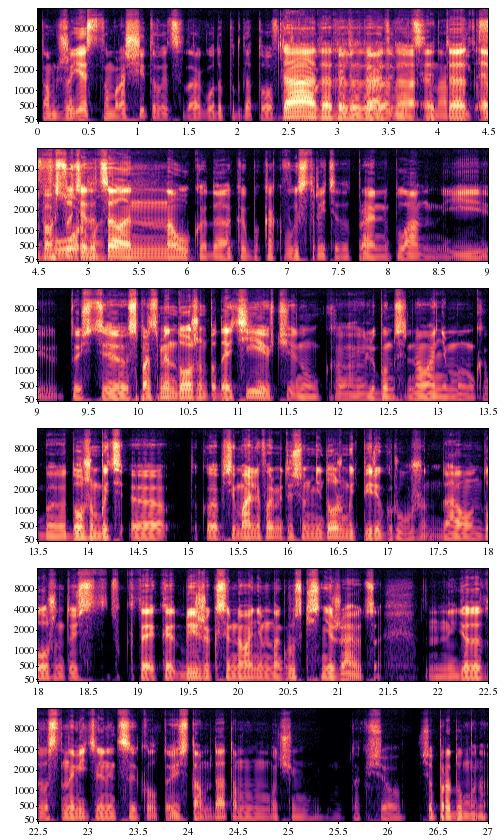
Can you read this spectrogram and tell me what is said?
Там же есть, там рассчитывается, да, годы подготовки. Да, да, да, да, да, да, Это, пик э, по сути, это целая наука, да, как бы как выстроить этот правильный план. И, то есть, э, спортсмен должен подойти ну, к любым соревнованиям, он как бы должен быть э, такой оптимальной форме, то есть он не должен быть перегружен, да, он должен, то есть к к- ближе к соревнованиям нагрузки снижаются. Идет этот восстановительный цикл, то есть там, да, там очень так все, все продумано.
